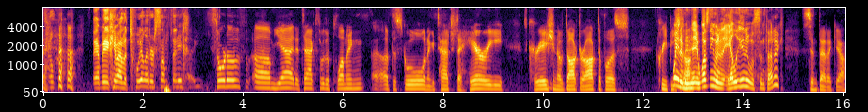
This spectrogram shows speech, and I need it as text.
I mean, it came out of a toilet or something. It- sort of. Um, yeah, it attacked through the plumbing uh, at the school, and it attached to Harry. It's creation of Doctor Octopus. Creepy. Wait a stuff. minute, it wasn't even an alien; it was synthetic. Synthetic, yeah.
